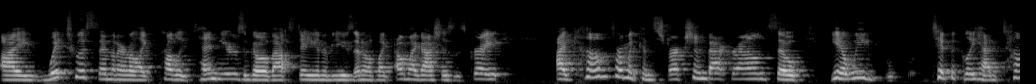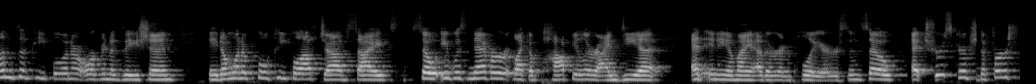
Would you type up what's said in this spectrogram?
I went to a seminar like probably 10 years ago about stay interviews and I was like, "Oh my gosh, this is great." I come from a construction background, so you know, we typically had tons of people in our organization they don't want to pull people off job sites. So it was never like a popular idea at any of my other employers. And so at TrueScripts, the first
